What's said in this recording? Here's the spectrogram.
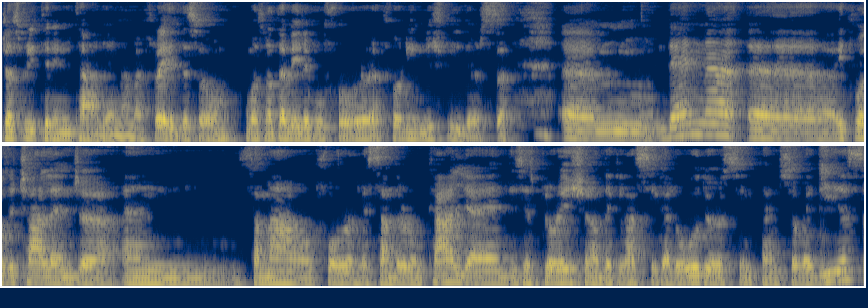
just written in Italian I'm afraid so was not available for for English readers um, then uh, it was a challenge uh, and somehow for Alessandro Roncaglia and this exploration of the classical authors in terms of ideas.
